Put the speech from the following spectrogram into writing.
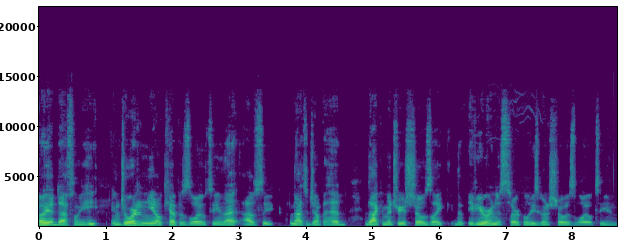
Oh yeah, definitely. He and Jordan, you know, kept his loyalty, and that obviously not to jump ahead. The documentary it shows like the, if you were in his circle, he's going to show his loyalty, and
